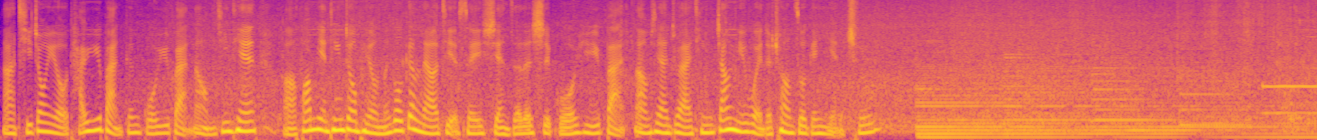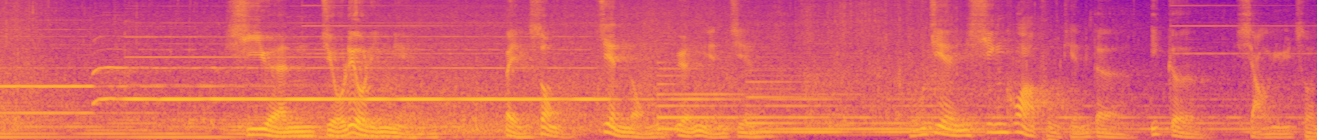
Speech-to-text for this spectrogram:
那其中有台语版跟国语版。那我们今天啊方便听众朋友能够更了解，所以选择的是国语版。那我们现在就来听张宇伟的创作跟演出。西元九六零年，北宋建隆元年间，福建兴化莆田的一个小渔村，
